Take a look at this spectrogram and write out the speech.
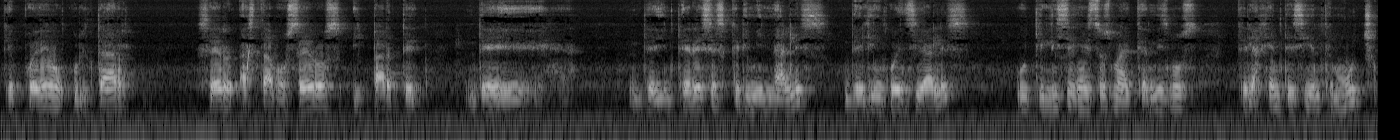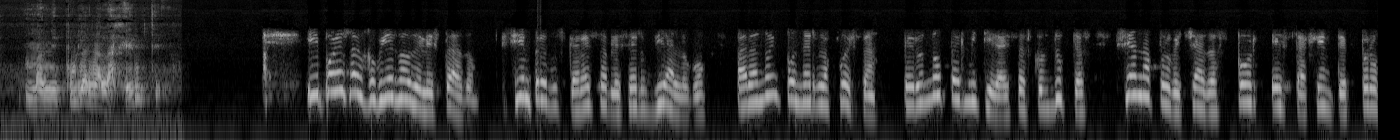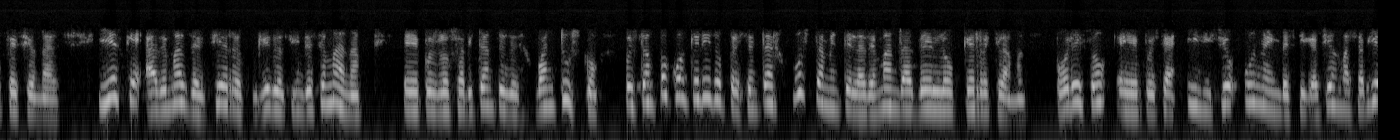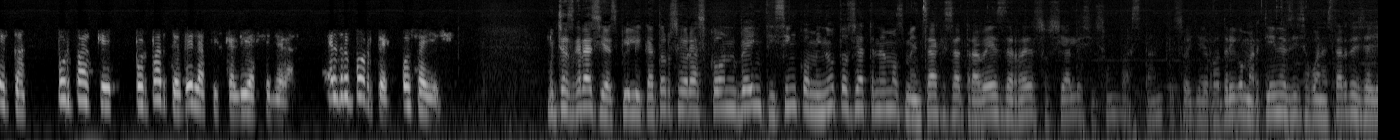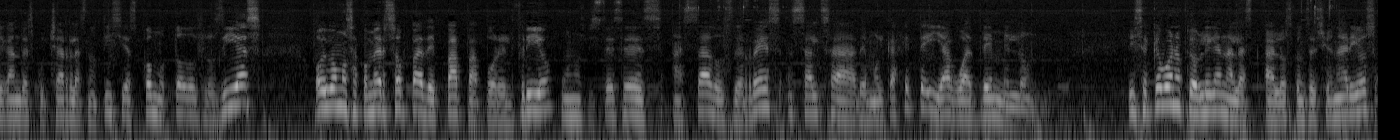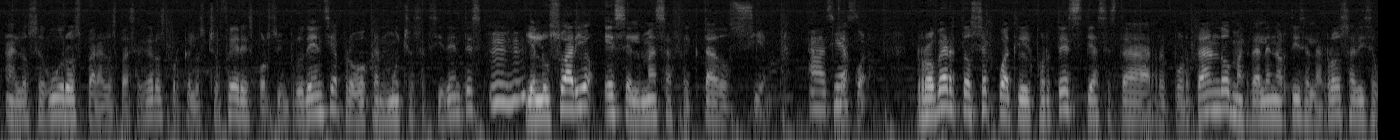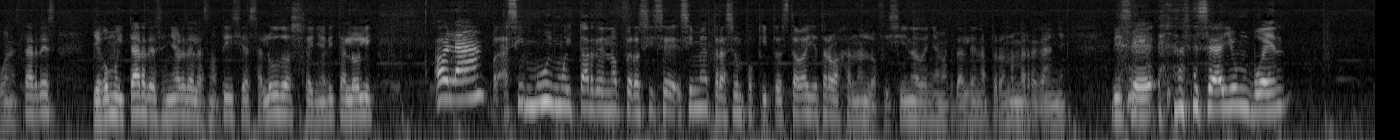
que pueden ocultar ser hasta voceros y parte de, de intereses criminales, delincuenciales, utilicen estos mecanismos que la gente siente mucho, manipulan a la gente. Y por eso el gobierno del Estado siempre buscará establecer diálogo para no imponer la fuerza, pero no permitirá esas conductas sean aprovechadas por esta gente profesional. Y es que además del cierre ocurrido el fin de semana, eh, pues los habitantes de Juan Tusco pues tampoco han querido presentar justamente la demanda de lo que reclaman. Por eso, eh, pues se inició una investigación más abierta por parte, por parte de la Fiscalía General. El reporte, Osair. Muchas gracias, Pili. 14 horas con 25 minutos. Ya tenemos mensajes a través de redes sociales y son bastantes. Oye, Rodrigo Martínez dice buenas tardes, ya llegando a escuchar las noticias como todos los días. Hoy vamos a comer sopa de papa por el frío, unos bisteces asados de res, salsa de molcajete y agua de melón. Dice, qué bueno que obligan a, las, a los concesionarios a los seguros para los pasajeros porque los choferes por su imprudencia provocan muchos accidentes y el usuario es el más afectado siempre. Así de acuerdo. Roberto Secuatl Cortés ya se está reportando. Magdalena Ortiz de la Rosa dice buenas tardes. Llegó muy tarde, señor de las noticias. Saludos, señorita Loli. Hola. Así muy, muy tarde, no, pero sí, se, sí me atrasé un poquito. Estaba yo trabajando en la oficina, doña Magdalena, pero no me regañe. Dice, dice, hay un buen,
